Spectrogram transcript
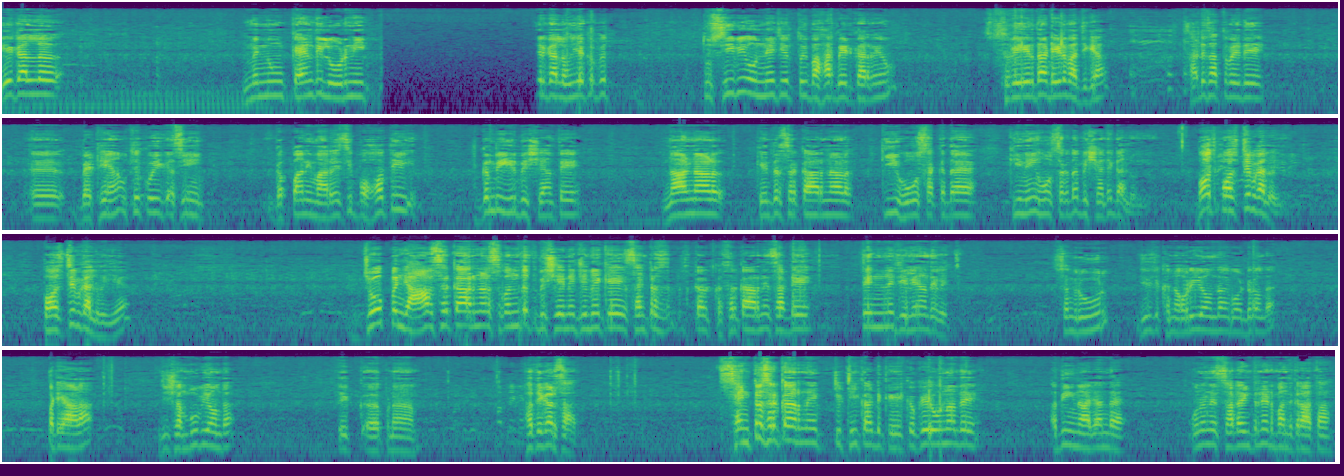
ਇਹ ਗੱਲ ਮੈਨੂੰ ਕਹਿਣ ਦੀ ਲੋੜ ਨਹੀਂ ਇਹ ਗੱਲ ਹੋਈ ਹੈ, ਕਿਉਂਕਿ ਤੁਸੀਂ ਵੀ ਉਨੇ ਚਿਰ ਤੋਂ ਹੀ ਬਾਹਰ ਵੇਟ ਕਰ ਰਹੇ ਹੋ। ਸਵੇਰ ਦਾ 1:30 ਵੱਜ ਗਿਆ। 7:30 ਵਜੇ ਦੇ ਬੈਠੇ ਆ ਉੱਥੇ ਕੋਈ ਅਸੀਂ ਗੱਪਾਂ ਨਹੀਂ ਮਾਰ ਰਹੇ ਸੀ। ਬਹੁਤ ਹੀ ਗੰਭੀਰ ਵਿਸ਼ਿਆਂ ਤੇ ਨਾਲ ਨਾਲ ਕੇਂਦਰ ਸਰਕਾਰ ਨਾਲ ਕੀ ਹੋ ਸਕਦਾ ਹੈ, ਕੀ ਨਹੀਂ ਹੋ ਸਕਦਾ, ਵਿਸ਼ਿਆਂ ਤੇ ਗੱਲ ਹੋਈ ਬਹੁਤ ਪੋਜ਼ਿਟਿਵ ਗੱਲ ਹੋਈ ਪੋਜ਼ਿਟਿਵ ਗੱਲ ਹੋਈ ਹੈ। ਜੋ ਪੰਜਾਬ ਸਰਕਾਰ ਨਾਲ ਸੰਬੰਧਿਤ ਵਿਸ਼ੇ ਨੇ, ਜਿਵੇਂ ਕਿ ਸੈਂਟਰ ਸਰਕਾਰ- ਨੇ ਸਾਡੇ ਤਿੰਨ ਜ਼ਿਲ੍ਹਿਆਂ ਦੇ ਵਿੱਚ, ਸੰਗਰੂਰ, ਜਿਹਦੇ ਚ ਖਨੌਰੀ ਆਉਂਦਾ ਬਾਰਡਰ ਆਉਂਦਾ, ਪਟਿਆਲਾ, ਜੀ ਸ਼ੰਭੂ ਵੀ ਆਉਂਦਾ, ਤੇ ਇੱਕ ਆਪਣਾ ਫਤਿਹਗੜ੍ਹ ਸਾਹਿਬ। ਸੈਂਟਰ ਸਰਕਾਰ ਨੇ ਚਿੱਠੀ ਕੱਢ ਕੇ, ਕਿਉਂਕਿ ਉਹਨਾਂ ਦੇ ਅਧੀਨ ਆ ਜਾਂਦਾ ਹੈ, ਉਹਨਾਂ ਨੇ ਸਾਡਾ ਇੰਟਰਨੈਟ ਬੰਦ ਕਰਾਤਾ।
